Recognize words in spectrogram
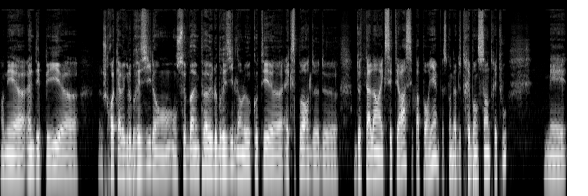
On est euh, un des pays, je crois qu'avec le Brésil, on, se bat un peu avec le Brésil dans le côté export de, de, de, talent, etc. C'est pas pour rien, parce qu'on a de très bons centres et tout. Mais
